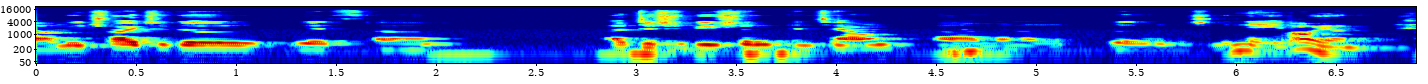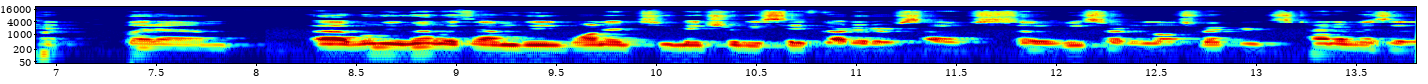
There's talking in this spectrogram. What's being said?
um, we tried to go with um, a distribution in town. Um, I don't really want to mention the name. Oh, yeah. but uh, when we went with them, we wanted to make sure we safeguarded ourselves. So we started Lost Records kind of as a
